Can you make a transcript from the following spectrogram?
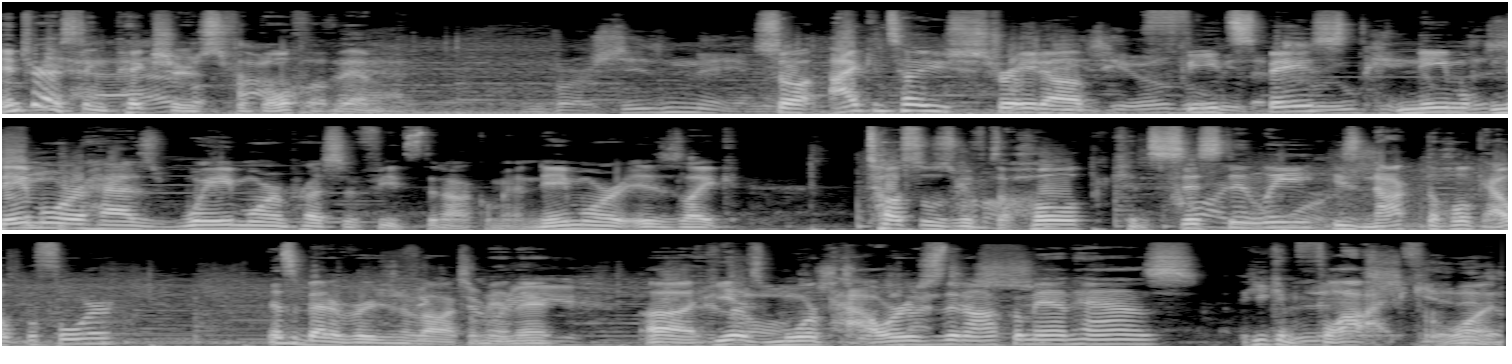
Interesting pictures for both of them. So I can tell you straight up, feats based, Namor has way more impressive feats than Aquaman. Namor is like tussles with the Hulk consistently. He's knocked the Hulk out before. That's a better version of Aquaman there. Uh, he has more powers than Aquaman has. He can fly for one.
